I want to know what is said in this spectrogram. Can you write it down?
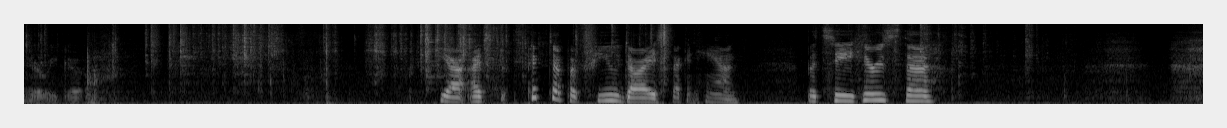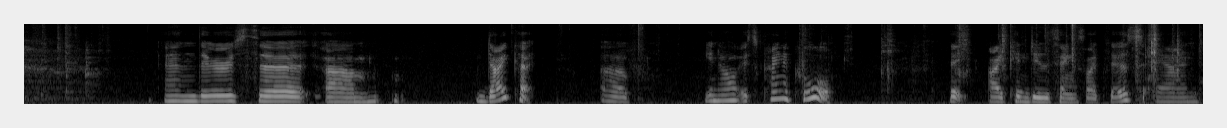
there we go. Yeah I've picked up a few dies secondhand but see, here's the, and there's the um, die cut of, you know, it's kind of cool that I can do things like this and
